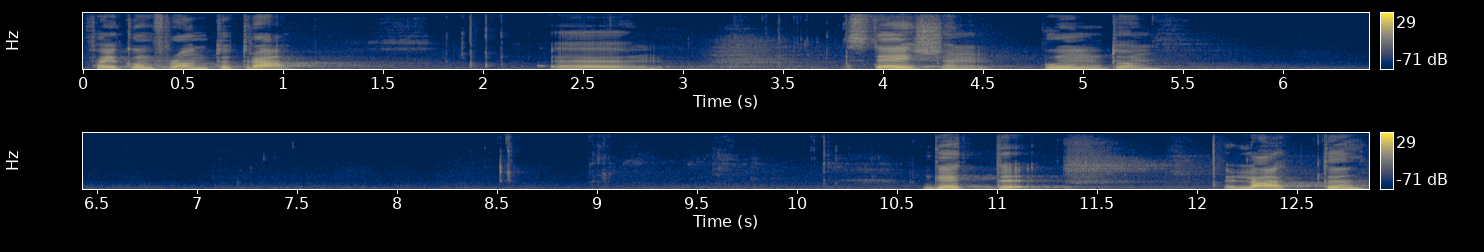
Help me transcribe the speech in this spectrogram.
fa il confronto tra ehm, station get lat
